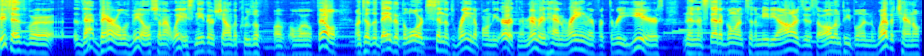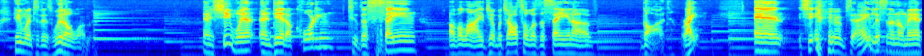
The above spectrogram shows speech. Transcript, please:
He says, "For that barrel of meal shall not waste, neither shall the cruse of, of, oil fail until the day that the Lord sendeth rain upon the earth." Now remember, it hadn't rained there for three years. And then instead of going to the meteorologist or all them people in the Weather Channel, he went to this widow woman. And she went and did according to the saying of Elijah, which also was the saying of God, right? And she, I ain't listening to no man.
